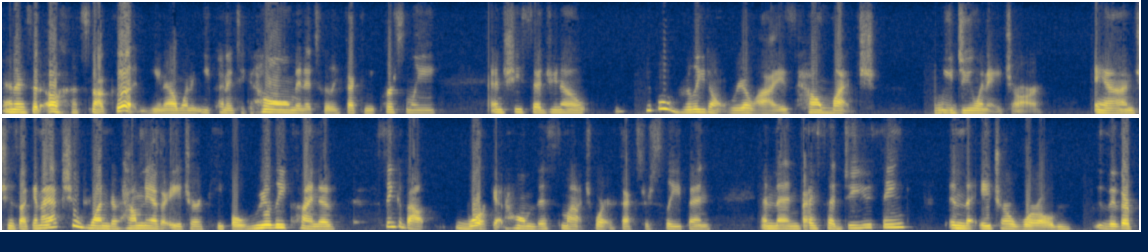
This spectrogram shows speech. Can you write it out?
And I said, Oh, that's not good. You know, when you kind of take it home and it's really affecting me personally. And she said, You know, people really don't realize how much we do in HR. And she's like, and I actually wonder how many other HR people really kind of think about work at home this much where it affects your sleep. And, and then I said, do you think in the HR world, they're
